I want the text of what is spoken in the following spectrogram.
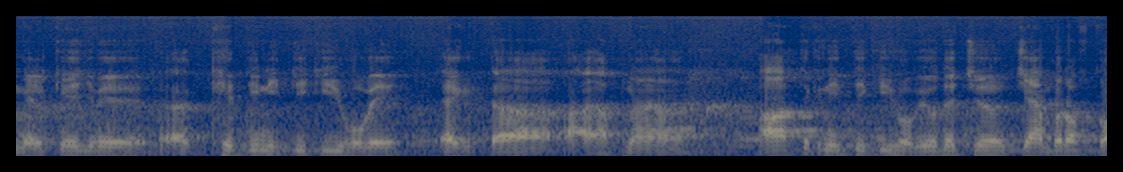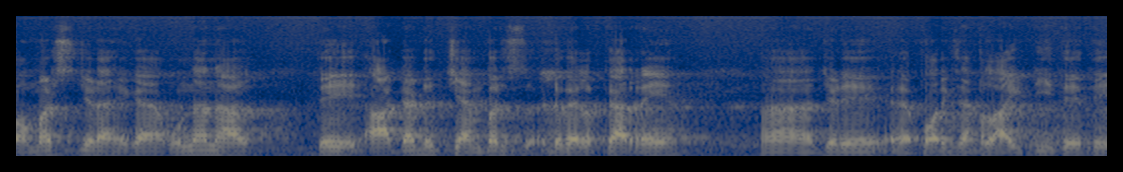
ਮਿਲ ਕੇ ਜਿਵੇਂ ਖੇਤੀ ਨੀਤੀ ਕੀ ਹੋਵੇ ਆਪਣਾ ਆਰਥਿਕ ਨੀਤੀ ਕੀ ਹੋਵੇ, ਉਹਦੇ ਚ ਚੈਂਬਰ ਆਫ ਕਾਮਰਸ ਜਿਹੜਾ ਹੈਗਾ, ਉਹਨਾਂ ਨਾਲ ਤੇ ਅੱਡ ਅੱਡ ਚੈਂਬਰਸ ਡਿਵੈਲਪ ਕਰ ਰਹੇ ਆ। ਜਿਹੜੇ ਫੋਰ ਐਗਜ਼ਾਮਪਲ ਆਈਟੀ ਤੇ ਤੇ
